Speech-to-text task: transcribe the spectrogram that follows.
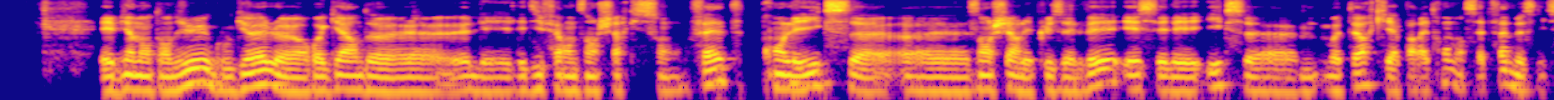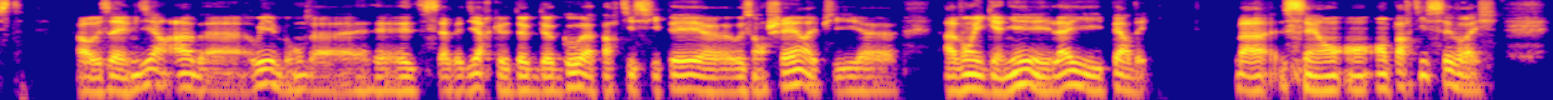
Et bien entendu, Google regarde les, différentes enchères qui sont faites, prend les X enchères les plus élevées, et c'est les X moteurs qui apparaîtront dans cette fameuse liste. Alors vous allez me dire, ah bah oui, bon, bah, ça veut dire que DuckDuckGo a participé aux enchères, et puis avant il gagnait, et là il perdait. Bah, c'est en, partie c'est vrai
